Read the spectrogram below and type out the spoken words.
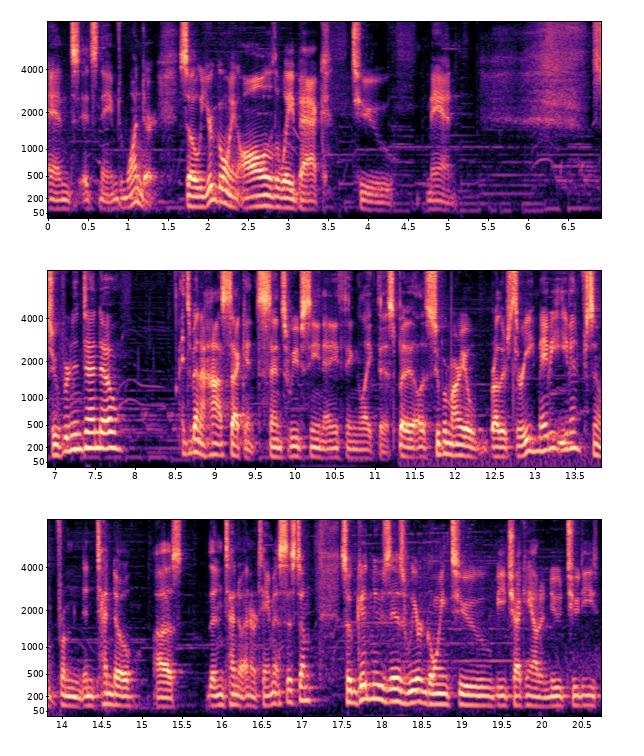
and it's named Wonder. So you're going all the way back to man. Super Nintendo. It's been a hot second since we've seen anything like this, but was Super Mario Brothers 3 maybe even from, from Nintendo uh, the Nintendo Entertainment System. So good news is we are going to be checking out a new 2D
